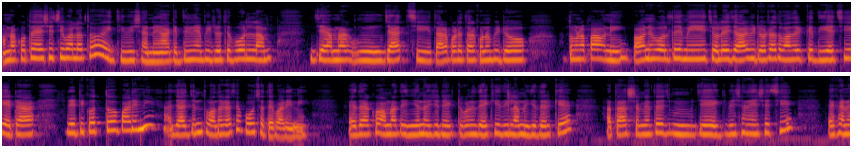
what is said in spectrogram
আমরা কোথায় এসেছি বলো তো? এক্সিবিশানে আগের দিনের ভিডিওতে বললাম যে আমরা যাচ্ছি। তারপরে তো আর কোনো ভিডিও তোমরা পাওনি। পাওনি বলতে মেয়ে চলে যাওয়ার ভিডিওটা তোমাদেরকে দিয়েছি। এটা রেডি করতেও পারিনি আর যার জন্য তোমাদের কাছে পৌঁছাতে পারিনি। এ দেখো, আমরা তিনজন ওই জন্য একটুখানি দেখিয়ে দিলাম নিজেদেরকে। আর তার সঙ্গে তো যে এক্সিবিশানে এসেছি, এখানে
